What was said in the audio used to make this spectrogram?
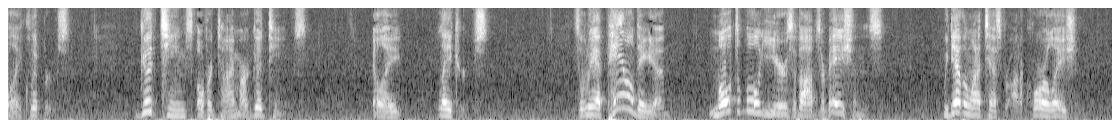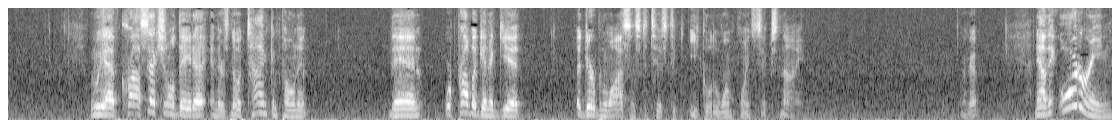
LA Clippers. Good teams over time are good teams, LA Lakers. So when we have panel data, multiple years of observations, we definitely want to test for autocorrelation. When we have cross-sectional data and there's no time component, then we're probably going to get a Durbin-Watson statistic equal to 1.69. Okay. Now the ordering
